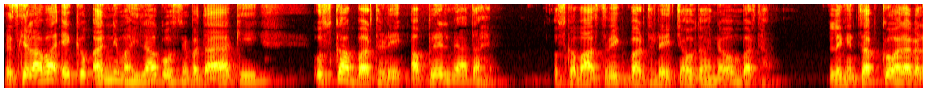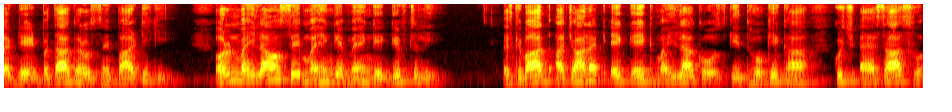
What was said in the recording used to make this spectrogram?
इसके अलावा एक अन्य महिला को उसने बताया कि उसका बर्थडे अप्रैल में आता है। उसका वास्तविक बर्थडे चौदह नवंबर था, लेकिन सबको अलग अलग डेट बताकर उसने पार्टी की और उन महिलाओं से महँगे महँगे गिफ्ट लिए। इसके बाद अचानक एक एक महिला को उसकी धोखे का कुछ एहसास हुआ।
